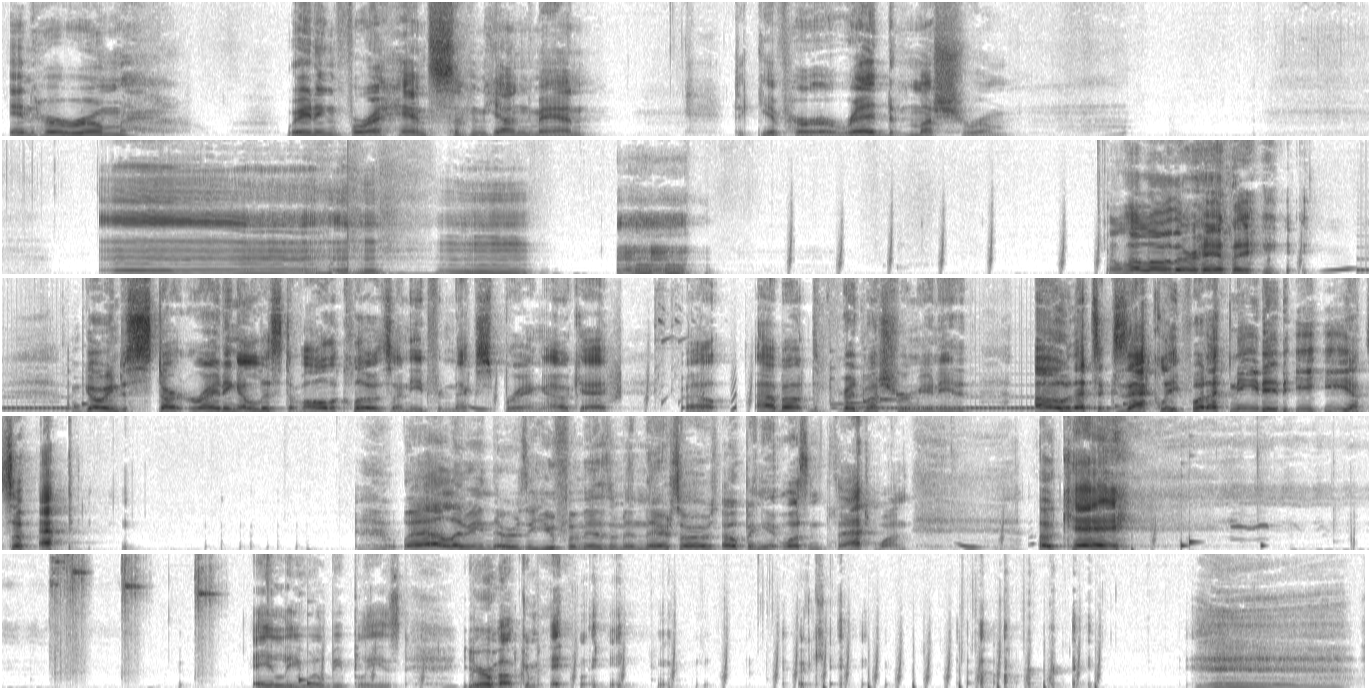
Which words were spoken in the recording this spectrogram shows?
In her room, waiting for a handsome young man to give her a red mushroom. Mm. Well, hello there, Haley. I'm going to start writing a list of all the clothes I need for next spring. Okay. Well, how about the red mushroom you needed? Oh, that's exactly what I needed. Hee hee, I'm so happy. Well, I mean, there was a euphemism in there, so I was hoping it wasn't that one. Okay. Haley will be pleased. You're welcome, Haley. okay.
